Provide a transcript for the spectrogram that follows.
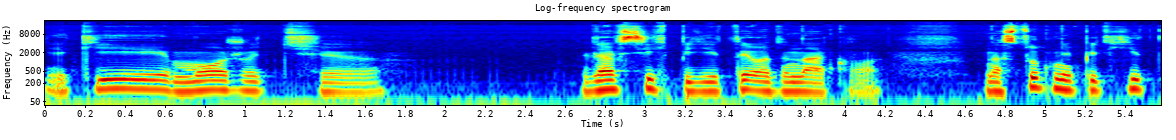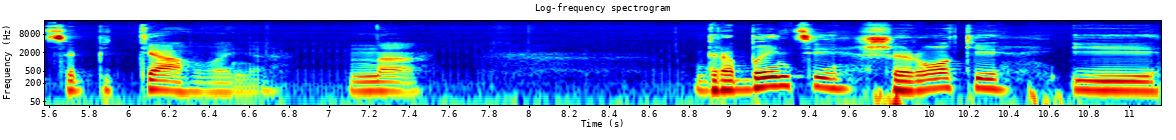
які можуть е, для всіх підійти одинаково. Наступний підхід це підтягування на драбинці широкі і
